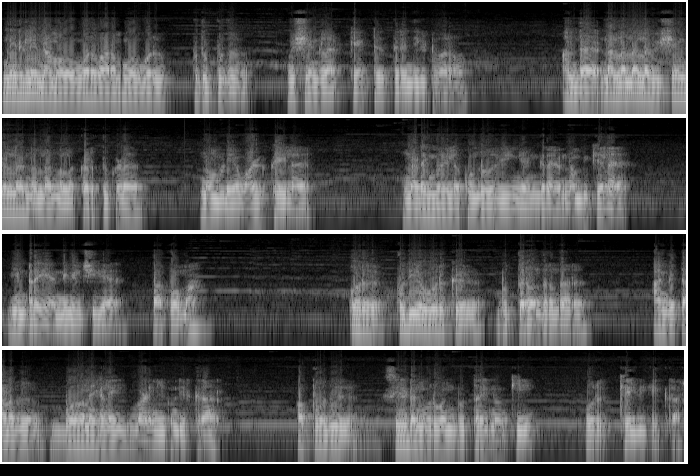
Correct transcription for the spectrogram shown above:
நேர்களே நாம ஒவ்வொரு வாரம் ஒவ்வொரு புது புது விஷயங்களை கேட்டு தெரிஞ்சுக்கிட்டு வரோம் அந்த நல்ல நல்ல விஷயங்கள்ல நல்ல நல்ல கருத்துக்களை நம்மளுடைய வாழ்க்கையில நடைமுறையில கொண்டு வருவீங்கிற நம்பிக்கையில இன்றைய நிகழ்ச்சியை பார்ப்போமா? ஒரு புதிய ஊருக்கு புத்தர் வந்திருந்தாரு. அங்கு தனது போதனைகளை வழங்கி கொண்டிருக்கிறார். அப்போது சீடன் ஒருவன் புத்தரை நோக்கி ஒரு கேள்வி கேட்கிறார்.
